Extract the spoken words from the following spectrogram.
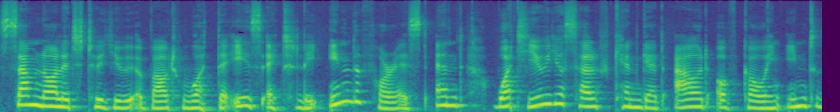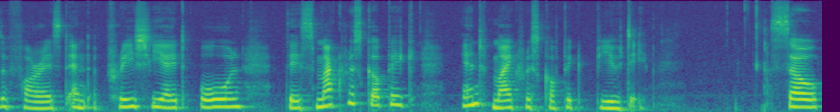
some knowledge to you about what there is actually in the forest and what you yourself can get out of going into the forest and appreciate all this macroscopic and microscopic beauty. So,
